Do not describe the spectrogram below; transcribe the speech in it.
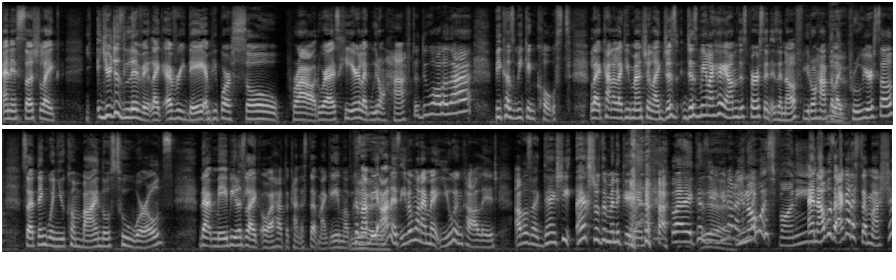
And it's such, like, you just live it like every day and people are so proud whereas here like we don't have to do all of that because we can coast like kind of like you mentioned like just just being like hey i'm this person is enough you don't have to Yeah. like prove yourself so i think when you combine those two worlds that maybe it's like oh i have to kind of step my game up because i'll be Yeah, yeah. honest even when i met you in college i was like dang she extra dominican like because Yeah. you know what i You mean know Like, what's funny? and i was i gotta step my shit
